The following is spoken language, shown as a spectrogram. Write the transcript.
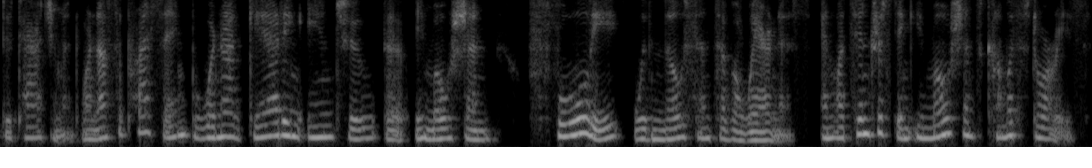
detachment. We're not suppressing, but we're not getting into the emotion fully with no sense of awareness. And what's interesting, emotions come with stories.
